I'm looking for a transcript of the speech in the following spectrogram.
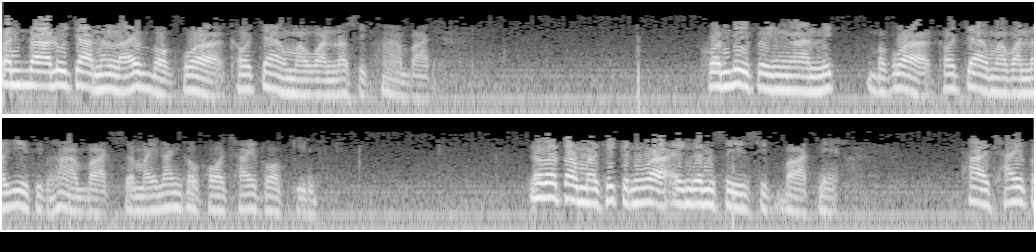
บรรดาลูกจ้างทั้งหลายบอกว่าเขาจ้างมาวันละสิบห้าบาท คนที่ไปงานนิด บอกว่าเขาจ้างมาวันละยี่สิบห้าบาท สมัยนั้นก็พอใช้พอกิน แล้วก็ต้องมาคิดกันว่าไอ้เงินสี่สิบบาทเนี่ย ถ้าใช้ไป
